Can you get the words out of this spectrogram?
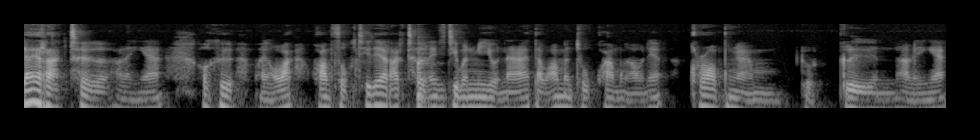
ได้รักเธออะไรเงี้ย ก็คือหมายความว่าความสุขที่ได้รักเธอเนี่ยจริงๆมันมีอยู่นะ แต่ว่ามันถูกความเหงาเนี่ยครอบงำดูดกลืนอะไรเงี้ย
